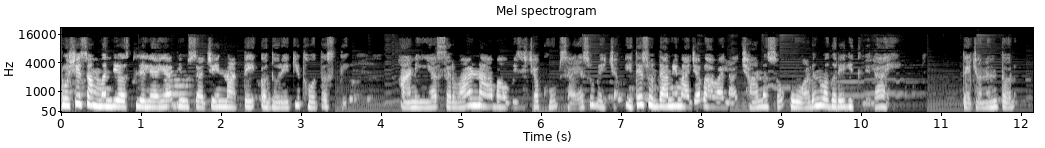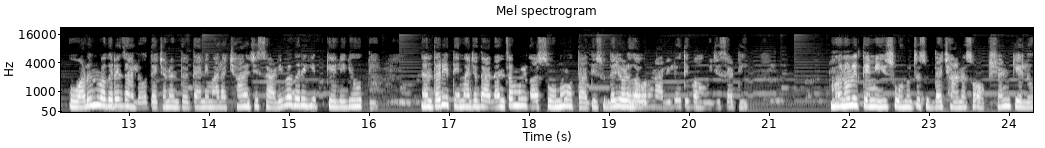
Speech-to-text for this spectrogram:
कृषी संबंधी असलेल्या या दिवसाचे नाते अधोरेखित होत असते. आणि या सर्वांना भाऊबीजेच्या खूप साऱ्या शुभेच्छा. इथे सुद्धा मी माझ्या भावाला छान असं ओवाळून वगैरे घेतलेलं आहे. त्याच्यानंतर ओवाळून वगैरे झालं. त्याच्यानंतर त्याने मला छान अशी साडी वगैरे गिफ्ट केलेली होती. नंतर इथे माझ्या दादांचा मुलगा सोनू होता. ते सुद्धा जळगावरून आलेले होते भाऊबीजेसाठी. म्हणून इथे मी सोनूचं सुद्धा छान असं ऑप्शन केलं.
